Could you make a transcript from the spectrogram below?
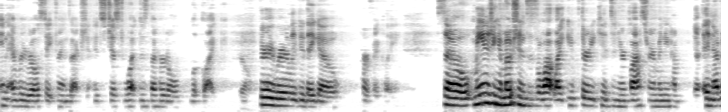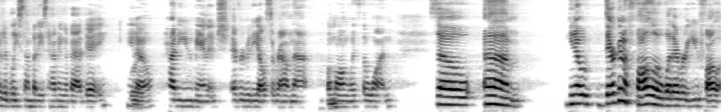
in every real estate transaction. It's just what does the hurdle look like? Yeah. Very rarely do they go perfectly. So managing emotions is a lot like you have 30 kids in your classroom and you have inevitably somebody's having a bad day. You Right. know, how do you manage everybody else around that Mhm. along with the one? So, um, you know, they're going to follow whatever you follow.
